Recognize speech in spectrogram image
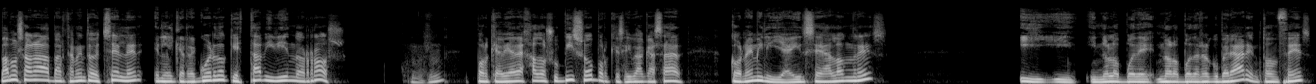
Vamos ahora al apartamento de Chandler, en el que recuerdo que está viviendo Ross, porque había dejado su piso, porque se iba a casar con Emily y a irse a Londres, y, y- y no, lo puede, no lo puede recuperar, entonces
